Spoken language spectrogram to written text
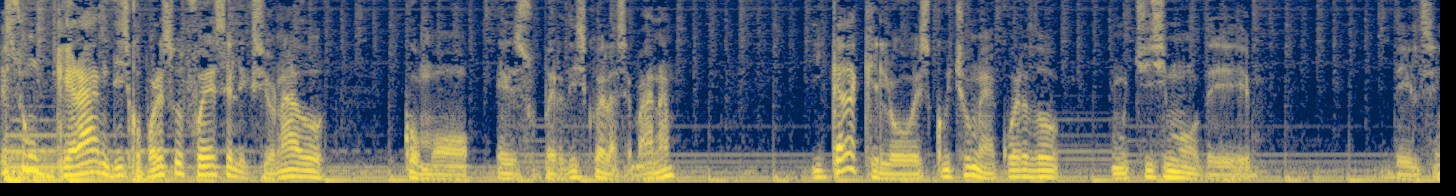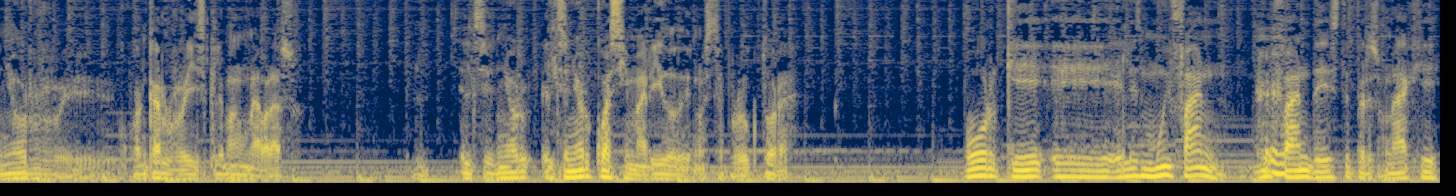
Es un gran disco, por eso fue seleccionado como el super disco de la semana. Y cada que lo escucho me acuerdo muchísimo de del señor eh, Juan Carlos Reyes, que le mando un abrazo. El, el señor, el señor cuasi marido de nuestra productora. Porque eh, él es muy fan, muy fan de este personaje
